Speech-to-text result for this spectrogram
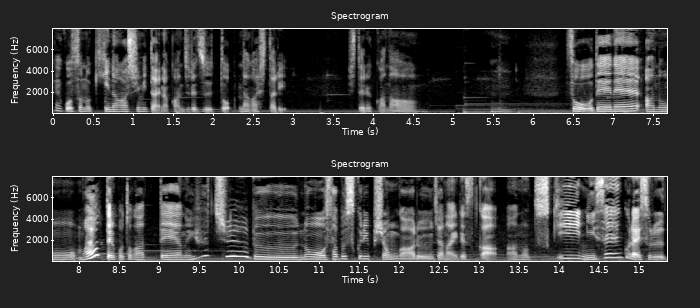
結構その聞き流しみたいな感じでずっと流したりしてるかな。うん。そうでね、あの、迷ってることがあって、あの、YouTube のサブスクリプションがあるじゃないですか。あの、月2000円くらいする、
